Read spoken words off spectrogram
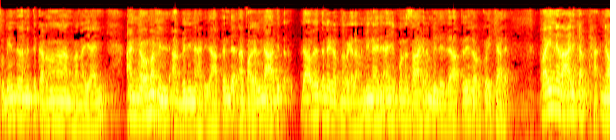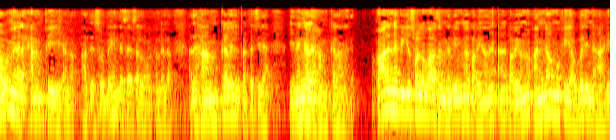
സുബീന്ദ്ര സമയത്ത് കടന്നതാന്ന് പറഞ്ഞായി അന്നോമ ഫിൽ അബ്ബലിനാരി രാത്രിന്റെ പകലിന്റെ ആദ്യ രാവിലെ തന്നെ കിടന്നുറങ്ങലാണ്. മീനാരി അയ്യക്കൊണ്ട് സാഹരം ബില്ല രാത്രിയിൽ ഉറക്കൊഴിക്കാതെ ഫൈനതായിരിക്കാം നൗമിനൽ ഹംഖി എന്ന അത് സുബൈന്റെ ശേഷമുള്ള ഉറക്കണ്ടല്ലോ. അത് ഹംകളിൽ പെട്ട ചില ഇനങ്ങളെ ഹംകളാണത് കാലൻ നബി സല്ലാസ് നബിങ്ങൾ പറയുന്നത് പറയുന്നു അന്നൗമുഫി അവലിൻ ഹാരി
